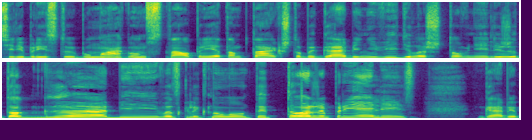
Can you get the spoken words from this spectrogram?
серебристую бумагу. Он встал при этом так, чтобы Габи не видела, что в ней лежит. «О, Габи!» — воскликнул он. «Ты тоже прелесть!» Габи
